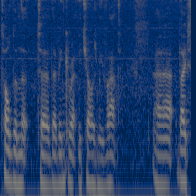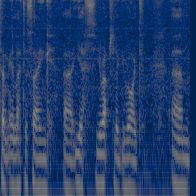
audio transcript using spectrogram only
told them that they've incorrectly charged me VAT. they've sent me a letter saying, yes, you're absolutely right. Um,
